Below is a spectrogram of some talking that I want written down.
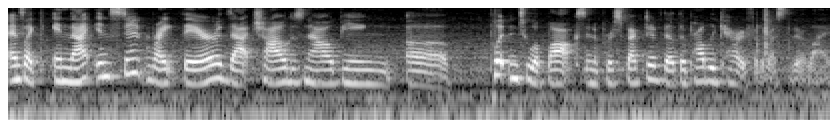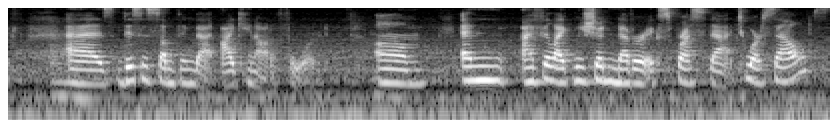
And it's like in that instant right there, that child is now being uh, put into a box in a perspective that they'll probably carry for the rest of their life as this is something that I cannot afford. Um, and I feel like we should never express that to ourselves,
